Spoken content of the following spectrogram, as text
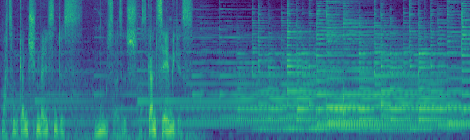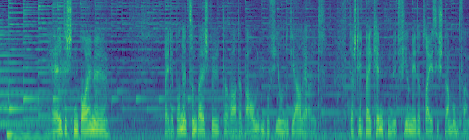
Macht so ein ganz schmelzendes Mus, also ist was ganz sämiges. Die ältesten Bäume bei der Birne zum Beispiel, da war der Baum über 400 Jahre alt. Der steht bei Kempten mit 4,30 Meter Stammumfang.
